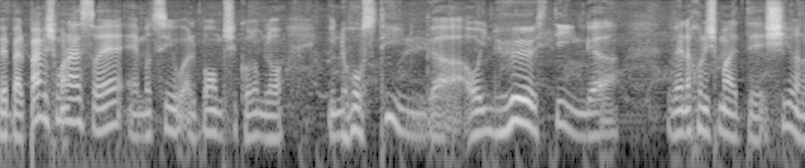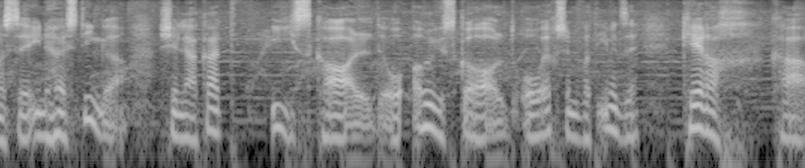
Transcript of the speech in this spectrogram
וב-2018 הם הוציאו אלבום שקוראים לו אינהוסטינגה, או אינהוסטינגה. ואנחנו נשמע את אה, שיר הנושא In Her Stinger של להקת איסקלד או אייסקלד או איך שמבטאים את זה, קרח קר.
